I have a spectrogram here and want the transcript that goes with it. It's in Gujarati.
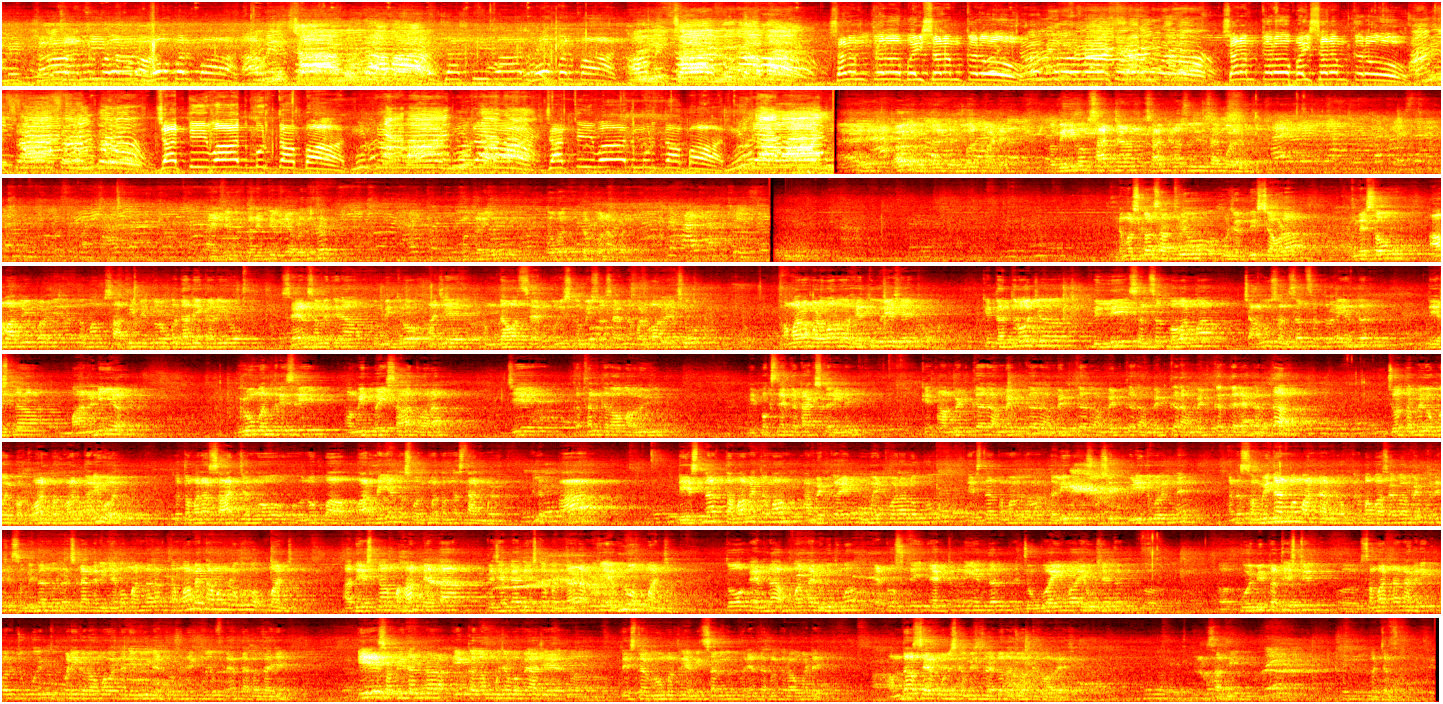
અમિત શાહ હો બરબાદ અમિત શાહ મુર્દાબાદ જાતિવાદ હો બરબાદ અમિત શાહ મુર્દાબાદ શરમ કરો ભાઈ શરમ કરો શરમ કરો રે, શરમ કરો શરમ કરો ભાઈ શરમ કરો અમિત શાહ શરમ કરો જાતિવાદ મુર્દાબાદ મુર્દાબાદ મુર્દાબાદ જાતિવાદ મુર્દાબાદ મુર્દાબાદ મિનિમમ સાત જણા સાત જણા સુધી સાહેબ મળે કનેક્ટિવિટી આપણે નથી થાય તો બધું ધક્કો ના પડે. નમસ્કાર સાથીઓ, હું જગદીશ ચાવડા. અમે સૌ આમ આદમી પાર્ટીના તમામ સાથી મિત્રો, પદાધિકારીઓ, શહેર સમિતિના મિત્રો આજે અમદાવાદ શહેર પોલીસ કમિશનર સાહેબને મળવા આવ્યા છીએ. અમારો મળવાનો હેતુ એ છે કે ગતરોજ દિલ્હી સંસદ ભવનમાં ચાલુ સંસદ સત્રની અંદર દેશના માનનીય ગૃહમંત્રી શ્રી અમિતભાઈ શાહ દ્વારા જે કથન કરવામાં આવ્યું છે, વિપક્ષને કટાક્ષ કરીને કે આંબેડકર આંબેડકર આંબેડકર આંબેડકર આંબેડકર આંબેડકર કર્યા કરતાં જો તમે લોકોએ ભગવાન ભગવાન કર્યું હોય, તો તમારા સાત જન્મોનો પાર થઈ જાય તો સ્વર્ગમાં તમને સ્થાન મળે. એટલે આ દેશના તમામે તમામ આંબેડકરાઇટ મુવમેન્ટવાળા લોકો, દેશના તમામે તમામ દલિત, શોષિત પીડિત વર્ગને અને સંવિધાનમાં માનનારા, ડૉક્ટર બાબા સાહેબ આંબેડકરે જે સંવિધાનની રચના કરી એમાં માનનારા તમામે તમામ લોકોનું અપમાન છે. આ દેશના મહાન નેતા કે જેમને દેશને બંધારણ આપ્યું છે, એમનું અપમાન છે. તો એમના અપમાનના વિરુદ્ધમાં એટ્રોસિટી એક્ટની અંદર જોગવાઈમાં એવું છે કે કોઈ બી પ્રતિષ્ઠિત સમાજના નાગરિક પર જો કોઈ ટિપ્પણી કરવામાં આવે, તેની વિરુદ્ધ એટ્રોસિટી એક્ટ ફરિયાદ દાખલ થાય છે. એ સંવિધાનના એ કલમ મુજબ અમે આજે દેશના ગૃહમંત્રી અમિત શાહ વિરુદ્ધ ફરિયાદ દાખલ કરવા માટે અમદાવાદ શહેર પોલીસ કમિશનર રજૂઆત કરવા આવ્યા છે. સાથી પંચાલ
